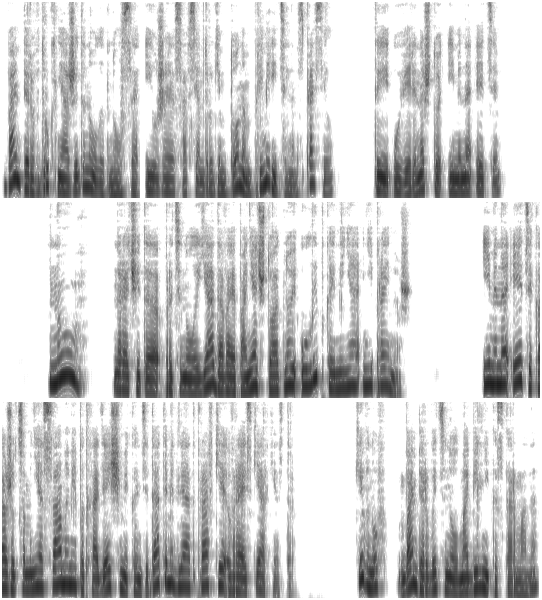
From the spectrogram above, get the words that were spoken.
Бампер вдруг неожиданно улыбнулся и уже совсем другим тоном, примирительным, спросил. «Ты уверена, что именно эти?» «Ну...» — нарочито протянула я, давая понять, что одной улыбкой меня не проймешь. Именно эти кажутся мне самыми подходящими кандидатами для отправки в райский оркестр. Кивнув, бампер вытянул мобильник из кармана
